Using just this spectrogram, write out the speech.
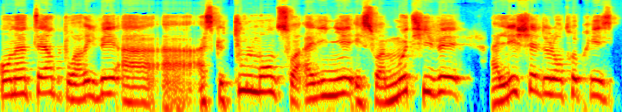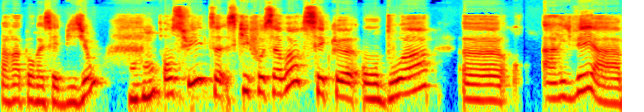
en interne pour arriver à, à, à, ce que tout le monde soit aligné et soit motivé à l'échelle de l'entreprise par rapport à cette vision. Mm-hmm. Ensuite, ce qu'il faut savoir, c'est que on doit euh, arriver à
